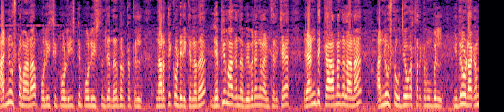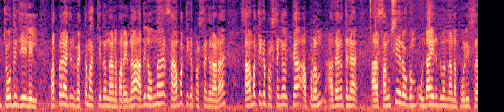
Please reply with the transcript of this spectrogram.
അന്വേഷണമാണ് പോലീസ് ഇപ്പോൾ ഈസ്റ്റ് പോലീസിന്റെ നേതൃത്വത്തിൽ നടത്തിക്കൊണ്ടിരിക്കുന്നത്. ലഭ്യമാകുന്ന വിവരങ്ങൾ അനുസരിച്ച് രണ്ട് കാരണങ്ങളാണ് അന്വേഷണ ഉദ്യോഗസ്ഥർക്ക് മുമ്പിൽ ഇതിനോടകം ചോദ്യം ചെയ്യലിൽ പത്മരാജൻ വ്യക്തമാക്കിയതെന്നാണ് പറയുന്നത്. അതിലൊന്ന് സാമ്പത്തിക പ്രശ്നങ്ങളാണ്. സാമ്പത്തിക പ്രശ്നങ്ങൾക്ക് അപ്പുറം അദ്ദേഹത്തിന് ആ, സംശയരോഗം ഉണ്ടായിരുന്നുവെന്നാണ് പോലീസ്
